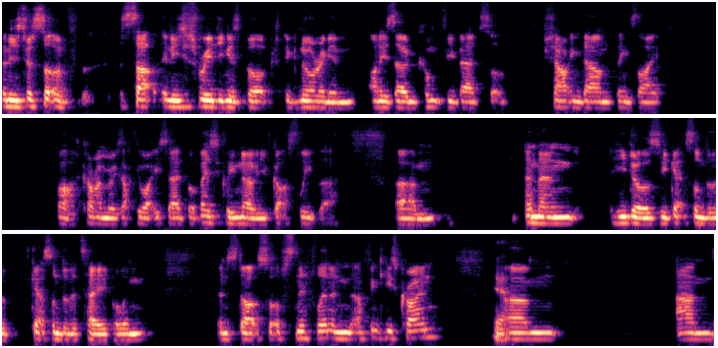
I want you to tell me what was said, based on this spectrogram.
and he's just sort of sat and he's just reading his book, ignoring him on his own comfy bed, sort of shouting down things like, "Oh, I can't remember exactly what he said, but basically, no, you've got to sleep there." Um, and then he does. He gets under the gets under the table and and starts sort of sniffling, and I think he's crying. Yeah. Um, and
